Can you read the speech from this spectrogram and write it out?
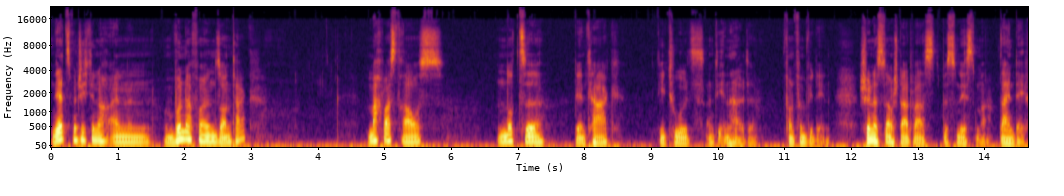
Jetzt wünsche ich dir noch einen wundervollen Sonntag. Mach was draus. Nutze den Tag, die Tools und die Inhalte von 5 Ideen. Schön, dass du am Start warst. Bis zum nächsten Mal. Dein Dave.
